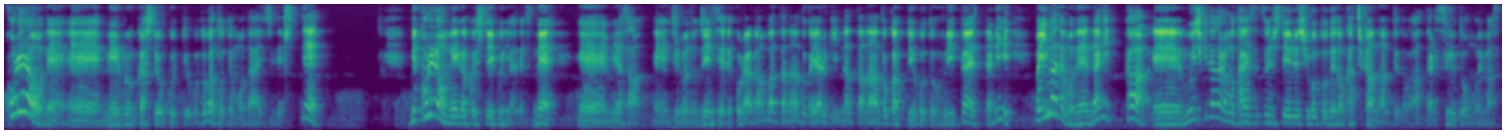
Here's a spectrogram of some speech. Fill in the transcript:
これらをね、えー、明文化しておくっていうことがとても大事でして、で、これらを明確していくにはですね、えー、皆さん、えー、自分の人生でこれは頑張ったなとかやる気になったなとかっていうことを振り返ったり、まあ、今でもね、何か、えー、無意識ながらも大切にしている仕事での価値観なんていうのがあったりすると思います。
